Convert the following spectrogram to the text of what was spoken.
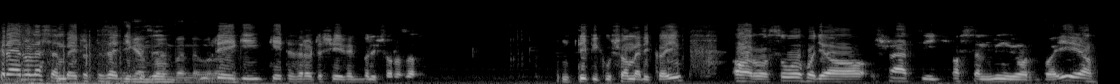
Erről eszembe jutott az egyik Igen, van benne valami. régi 2005-ös évekbeli sorozat. Tipikus amerikai. Arról szól, hogy a srác így azt hiszem New Yorkba él,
